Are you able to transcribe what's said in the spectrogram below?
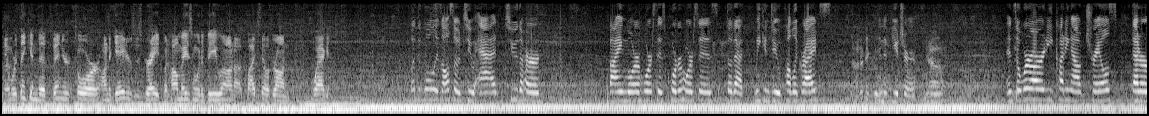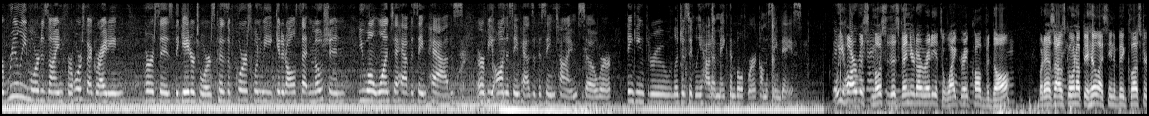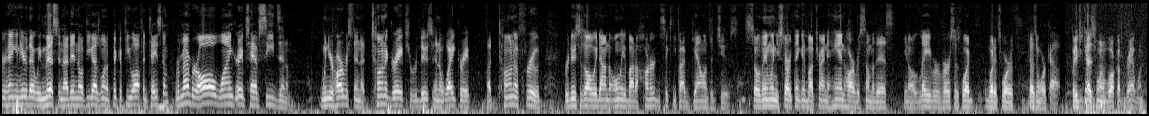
And we're thinking the vineyard tour on the Gators is great, but how amazing would it be on a Clydesdale drawn wagon? But the goal is also to add to the herd, buying more horses, quarter horses, so that we can do public rides That'd be cool. in the future. yeah. And so we're already cutting out trails that are really more designed for horseback riding versus the gator tours. Because, of course, when we get it all set in motion, you won't want to have the same paths or be on the same paths at the same time. So we're thinking through logistically how to make them both work on the same days. We harvest most of this vineyard already. It's a white grape called Vidal. But as I was going up the hill, I seen a big cluster hanging here that we missed, and I didn't know if you guys want to pick a few off and taste them. Remember, all wine grapes have seeds in them. when you're harvesting a ton of grapes, reduce in a white grape, a ton of fruit reduces all the way down to only about 165 gallons of juice. So then when you start thinking about trying to hand harvest some of this, you know, labor versus what what it's worth, doesn't work out. But if you guys want to walk up and grab one,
